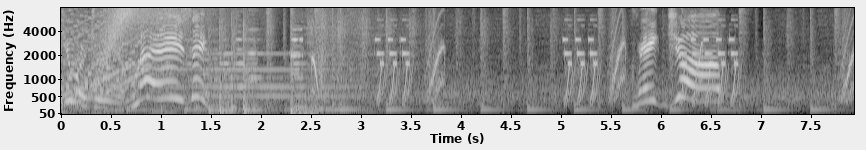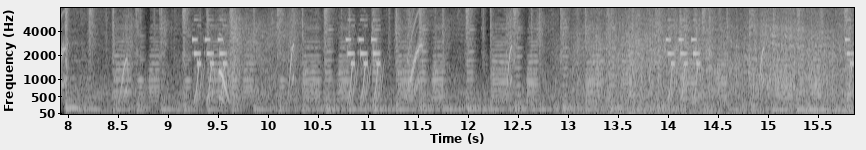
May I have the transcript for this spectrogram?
You are doing amazing! Great job! Gus,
